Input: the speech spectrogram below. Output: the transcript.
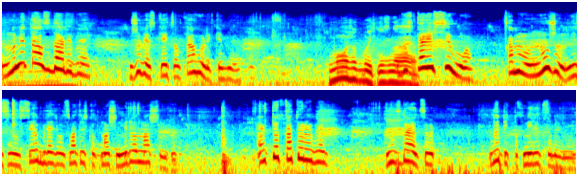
Ну, металл сдали, блядь. Железки эти алкоголики, блядь. Может быть, не Ну, знаю. скорее всего. Кому он нужен, если у всех, блядь, вот смотри, сколько машин, миллион машин тут. А тот, который, блядь, нуждается выпить, похмелиться, блин.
